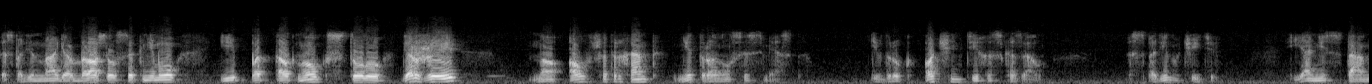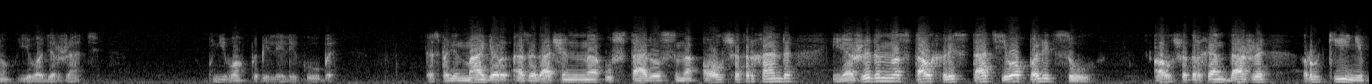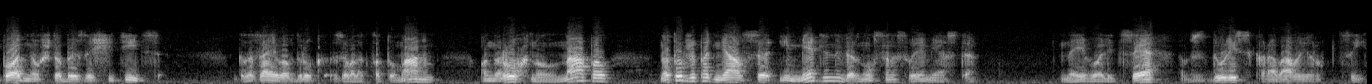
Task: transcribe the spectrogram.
Господин Магер бросился к нему и подтолкнул к стулу. «Держи!» Но Олд Шаттерхенд не тронулся с места. И вдруг очень тихо сказал, «Господин учитель, я не стану его держать». У него побелели губы. Господин Магер озадаченно уставился на Олд Шаттерхенда и неожиданно стал хлестать его по лицу. Олд Шаттерхенд даже руки не поднял, чтобы защититься. Глаза его вдруг заволокло туманом, он рухнул на пол но тут же поднялся и медленно вернулся на свое место. На его лице вздулись кровавые рубцы.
